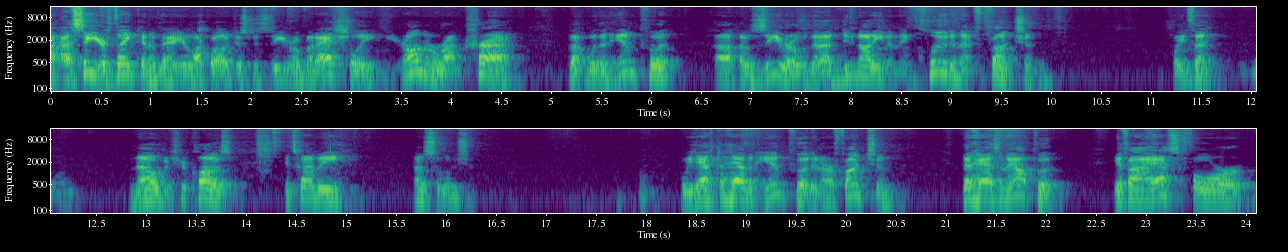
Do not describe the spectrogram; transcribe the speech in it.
I, I see you're thinking of that. You're like, well, it just is zero. But actually, you're on the right track. But with an input uh, of zero that I do not even include in that function, what do you think? No, but you're close. It's going to be no solution. We have to have an input in our function that has an output. If I ask for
